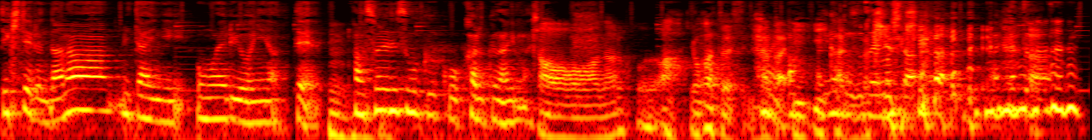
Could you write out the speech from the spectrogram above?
できてるんだな、みたいに思えるようになって、うん、あそれですごくこう軽くなりました。ああ、なるほど。あ、よかったです。なんかいい,、い、い感じの気づきが。ありがとうございました。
